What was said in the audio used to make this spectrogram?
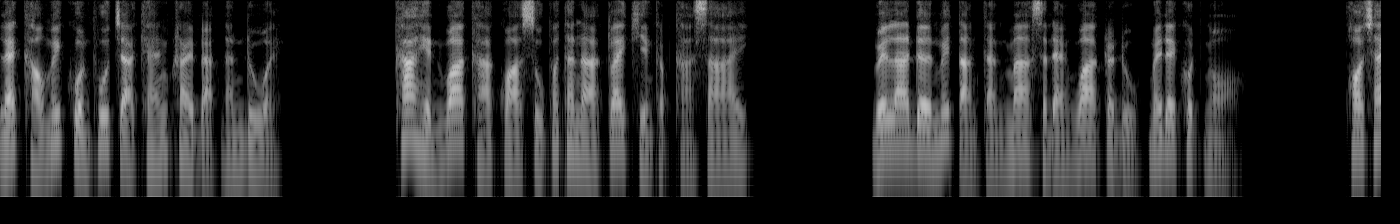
และเขาไม่ควรพูดจาแค้นใครแบบนั้นด้วย ข้าเห็นว่าขาขวาสูพัฒนาใกล้เคียงกับขาซ้าย เวลาเดินไม่ต่างกันมากแสดงว่ากระดูกไม่ได้คดงอ พอใช้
